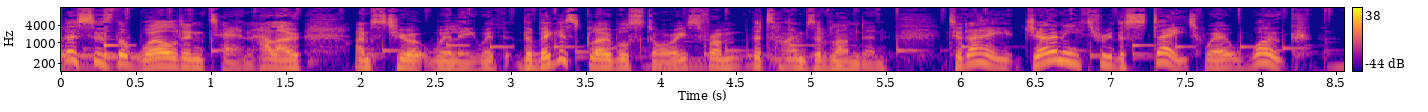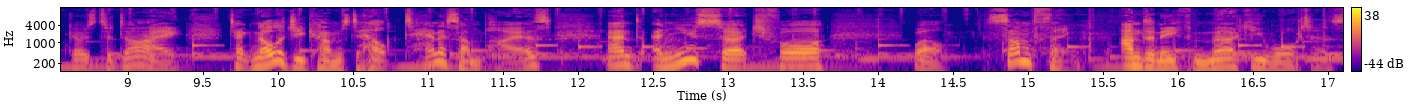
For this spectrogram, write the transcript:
This is The World in 10. Hello, I'm Stuart Willey with the biggest global stories from the Times of London. Today, journey through the state where woke goes to die. Technology comes to help tennis umpires, and a new search for, well, something underneath murky waters.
